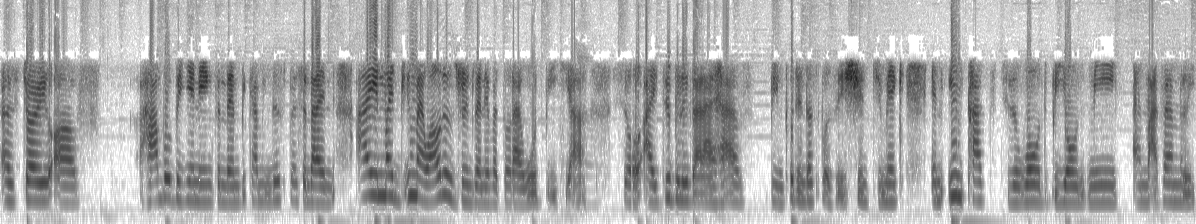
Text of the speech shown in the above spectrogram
a story of humble beginnings and then becoming this person that I, I in my in my wildest dreams I never thought I would be here. So I do believe that I have been put in this position to make an impact to the world beyond me and my family.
